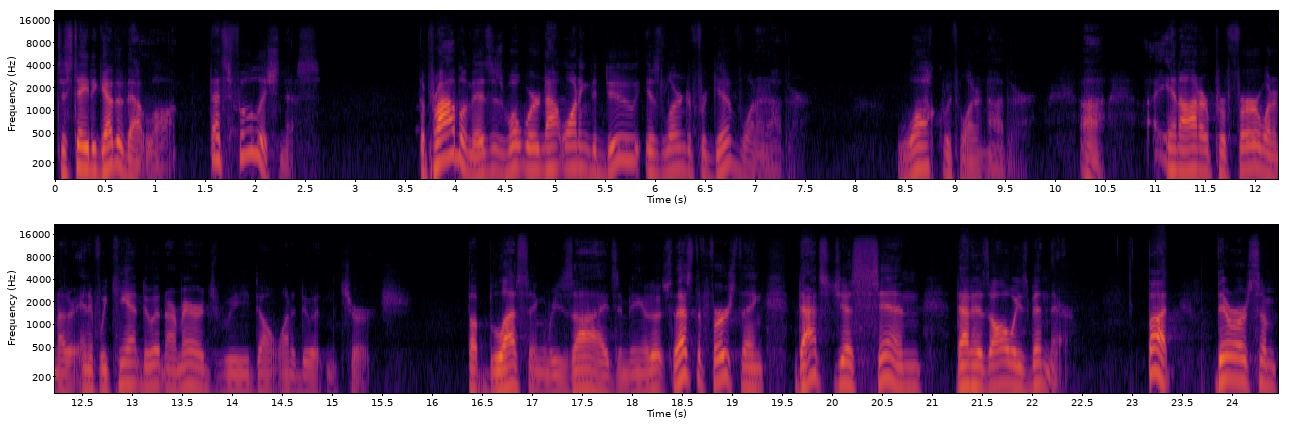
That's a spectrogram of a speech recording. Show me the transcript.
to stay together that long. That's foolishness. The problem is, is what we're not wanting to do is learn to forgive one another, walk with one another, uh, in honor, prefer one another. And if we can't do it in our marriage, we don't want to do it in the church but blessing resides in being able to do it. So that's the first thing. That's just sin that has always been there. But there are some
